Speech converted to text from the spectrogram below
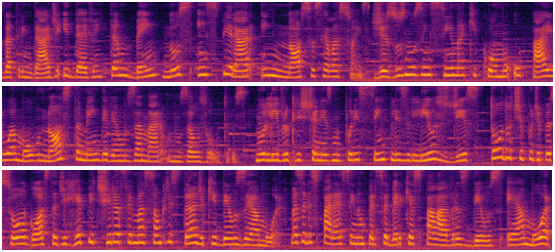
da Trindade e devem também nos inspirar em nossas relações. Jesus nos ensina que, como o Pai o amou, nós também devemos amar uns aos outros. No livro Cristianismo Puro e Simples, Lewis diz: todo tipo de pessoa gosta de repetir a afirmação cristã de que Deus é amor, mas eles parecem não perceber que as palavras Deus é amor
